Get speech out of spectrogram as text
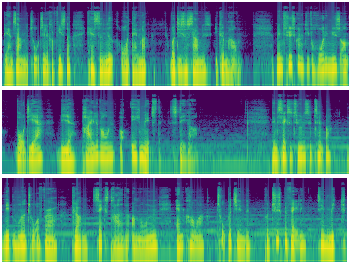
bliver han sammen med to telegrafister kastet ned over Danmark, hvor de så samles i København. Men tyskerne de får hurtigt nys om, hvor de er via pejlevogne og ikke mindst stikkere. Den 26. september 1942 kl. 6.30 om morgenen ankommer to betjente på tysk befaling til Mik,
